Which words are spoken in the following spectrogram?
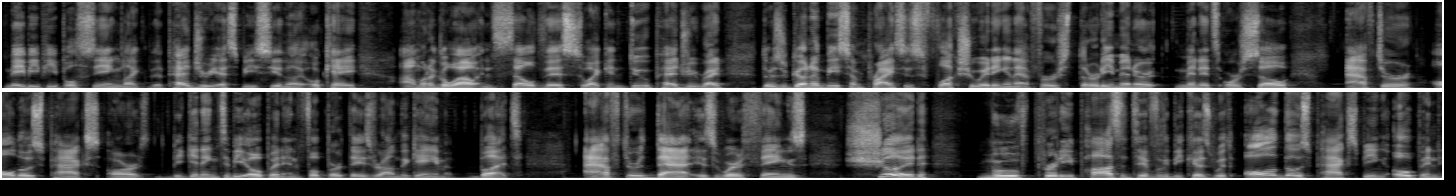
maybe people seeing like the Pedri SBC and they're like, okay, I'm going to go out and sell this so I can do Pedri, right? There's going to be some prices fluctuating in that first 30 minute, minutes or so after all those packs are beginning to be open and FUT birthdays around the game. But after that is where things should move pretty positively because with all of those packs being opened,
